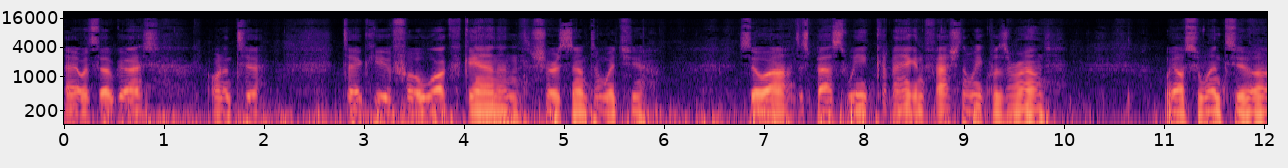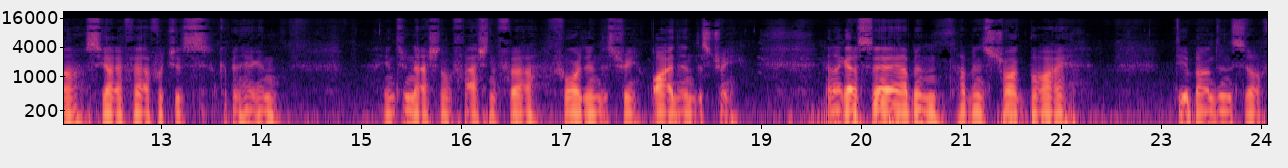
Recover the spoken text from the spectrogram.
Hey, what's up guys? I wanted to take you for a walk again and share something with you. So uh, this past week, Copenhagen Fashion Week was around. We also went to uh, CIFF, which is Copenhagen International Fashion Fair for the industry, by the industry. And I gotta say, I've been I've been struck by the abundance of,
